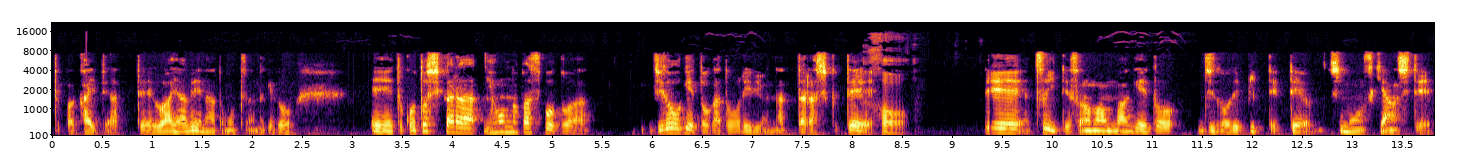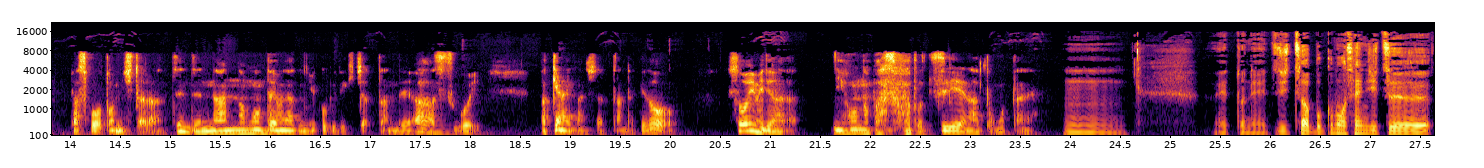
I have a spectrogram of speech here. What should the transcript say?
とか書いてあって、うわ、やべえなと思ってたんだけど、えっ、と、今年から日本のパスポートは自動ゲートが通れるようになったらしくて、はで、ついてそのまんまゲート自動でピッてって、指紋スキャンしてパスポートにしたら、全然何の問題もなく入国できちゃったんで、ああ、うんすごい、あっけない感じだったんだけど、そういう意味では日本のパスポート強えなと思ったね。あ。うん。えっとね、実は僕も先日、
